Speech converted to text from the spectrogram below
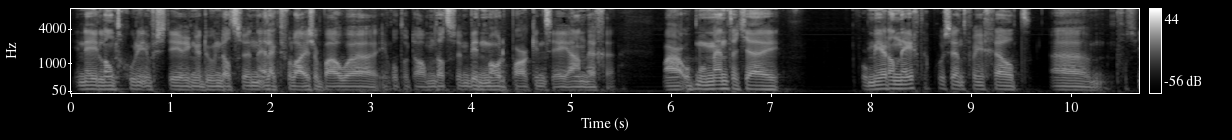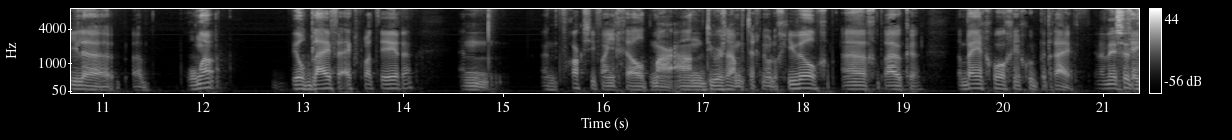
in Nederland goede investeringen doen. Dat ze een electrolyzer bouwen in Rotterdam. Dat ze een windmolenpark in zee aanleggen. Maar op het moment dat jij voor meer dan 90% van je geld ehm, fossiele eh, bronnen wilt blijven exploiteren en een fractie van je geld maar aan duurzame technologie wil eh, gebruiken, dan ben je gewoon geen goed bedrijf. En dan is het een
